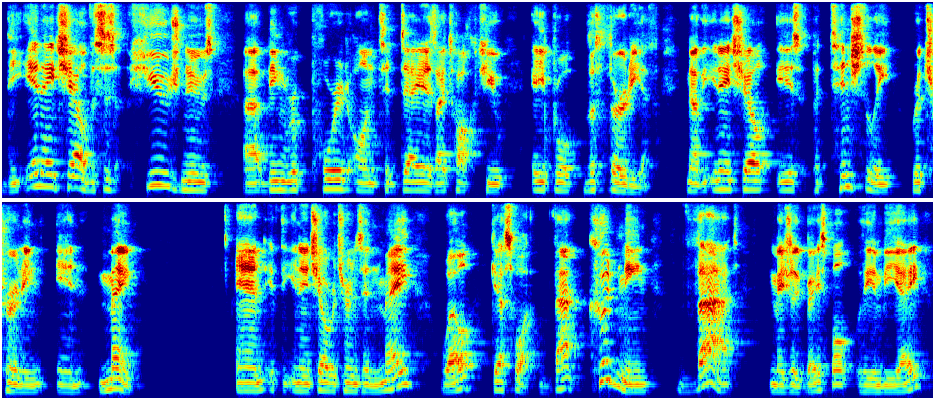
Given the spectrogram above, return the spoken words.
the NHL, this is huge news uh, being reported on today as I talk to you, April the 30th. Now, the NHL is potentially returning in May. And if the NHL returns in May, well, guess what? That could mean that Major League Baseball, the NBA,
